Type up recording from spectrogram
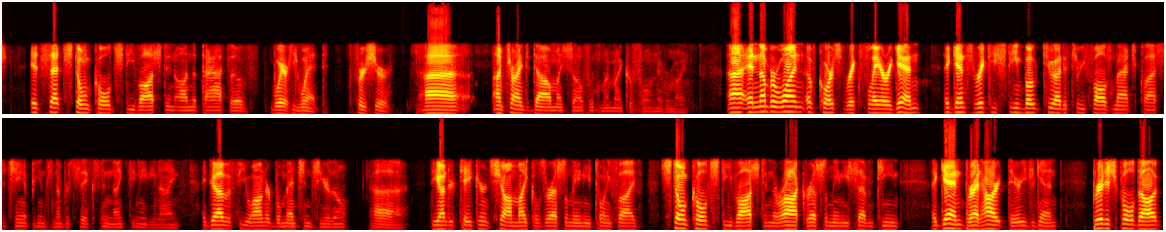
it set Stone Cold Steve Austin on the path of where he went, for sure. Uh, I'm trying to dial myself with my microphone. Never mind. Uh, and number one, of course, Ric Flair again against Ricky Steamboat, two out of three falls match, Clash of Champions, number six in 1989. I do have a few honorable mentions here, though. Uh, the Undertaker and Shawn Michaels, WrestleMania 25. Stone Cold Steve Austin, The Rock, WrestleMania 17. Again, Bret Hart, there he's again. British Bulldog,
